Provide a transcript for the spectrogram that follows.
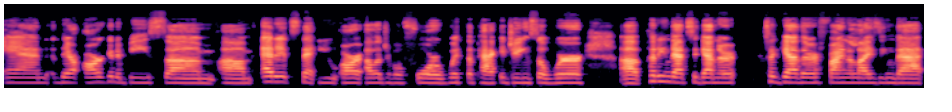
And there are going to be some um, edits that you are eligible for with the packaging. So we're uh, putting that together together finalizing that.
